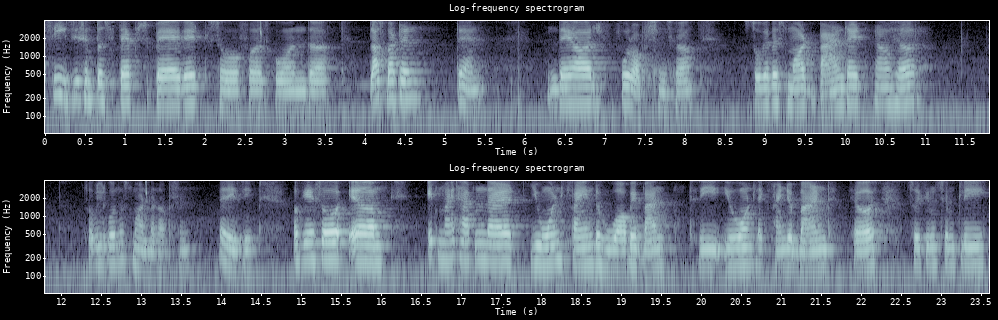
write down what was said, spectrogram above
three easy simple steps to pair it. So first go on the plus button then there are four options here. So we have a smart band right now here. So we'll go on the smart band option. Very easy. Okay so um, it might happen that you won't find the Huawei band 3 you won't like find your band here. So you can simply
